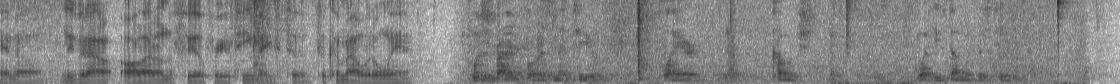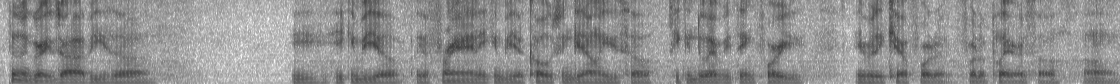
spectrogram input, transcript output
and uh, leave it out all out on the field for your teammates to, to come out with a win. What has Brian Flores meant to you, player, you know, coach, what he's done with this team? He's done a great job. He's uh, he he can be a, a friend, he can be a coach and get on you, so he can do everything for you. He really care for the for the player, so um,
